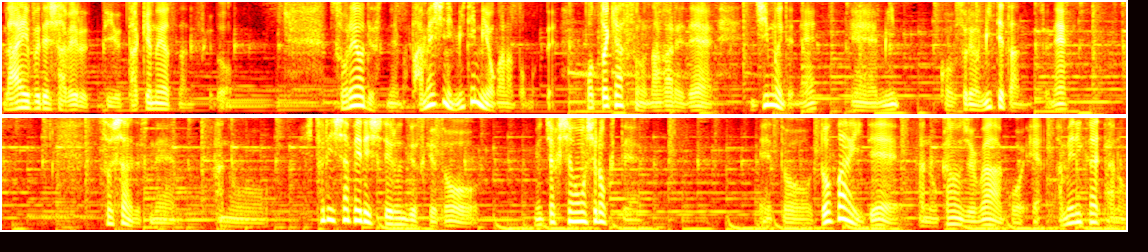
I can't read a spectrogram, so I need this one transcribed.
ライブで喋るっていうだけのやつなんですけどそれをですね、まあ試しに見てみようかなと思ってポッドキャストの流れでジムでね、えーみこうそれを見てたんですよね。そしたらですねあの一人喋りしてるんですけどめちゃくちゃ面白くてえっ、とドバイであの彼女がこうアメリカあの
